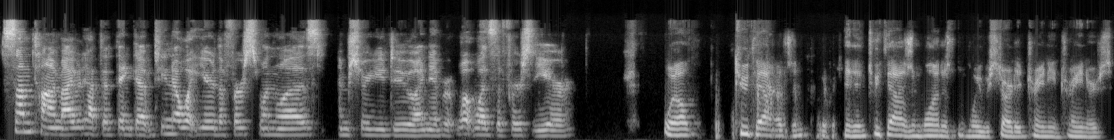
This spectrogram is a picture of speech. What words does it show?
sometime I would have to think of. Do you know what year the first one was? I'm sure you do. I never. What was the first year? Well, 2000, and in 2001 is when we started training trainers.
